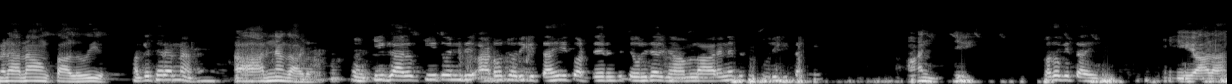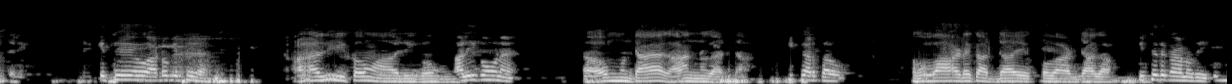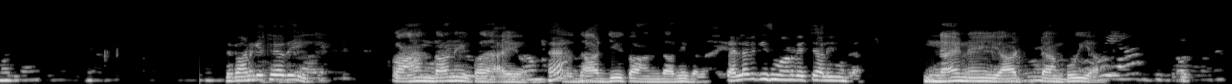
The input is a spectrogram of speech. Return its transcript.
ਮੇਰਾ ਨਾਮ ਕਾਲੂ ਹੀ ਆ ਕਿੱਥੇ ਰਹਿਣਾ ਆਨਗੜ ਕੀ ਗੱਲ ਕੀ ਤੂੰ ਇਹਦੀ ਆਟੋ ਚੋਰੀ ਕੀਤਾ ਸੀ? ਤੁਹਾਡੇ ਤੇ ਚੋਰੀ ਦਾ ਇਲਜ਼ਾਮ ਲਾ ਰਹੇ ਨੇ ਵੀ ਤੂੰ ਚੋਰੀ ਕੀਤਾ ਸੀ? ਹਾਂਜੀ। ਕਦੋਂ ਕੀਤਾ ਸੀ? ਯਾਰਾਂ ਤੇਰੀ? ਤੇ ਕਿੱਥੇ ਉਹ ਆਟੋ ਕਿੱਥੇ ਆ? ਆਲੀ ਕੋ ਆਲੀ ਕੋ ਅਲੀ ਕੌਣ ਹੈ? ਆਹ ਮੁੰਡਾ ਹੈਗਾ ਅਨਗੜ ਦਾ। ਕੀ ਕਰਦਾ ਉਹ? ਕਵਾੜ ਕਰਦਾ ਇੱਕ ਕਵਾੜ ਦਾ ਕਿੱਥੇ ਦੁਕਾਨ ਉਹਦੀ? ਦੁਕਾਨ ਕਿੱਥੇ ਉਹਦੀ? ਦਾ? ਸਰਦਾਰ ਜੀ ਕਾਨ ਦਾ ਨਹੀਂ ਪਤਾ ਹੈ ਪਹਿਲਾਂ ਵੀ ਕੀ ਸਮਾਨ ਵੇਚਿਆ ਅਲੀ ਨੂੰ? ਨਹੀਂ ਨਹੀਂ ਯਾਰ ਟੈਂਪੂ ਹੀ ਆ।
